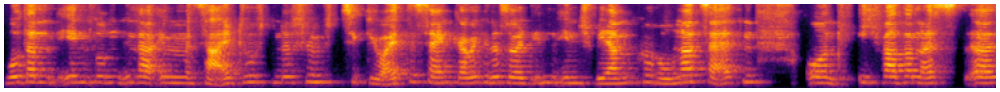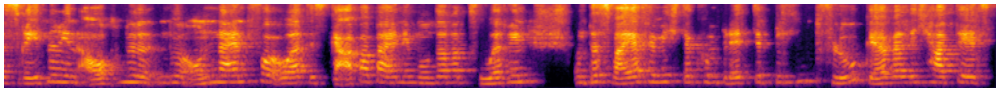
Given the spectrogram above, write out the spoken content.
wo dann irgendwo der, im Saal durften nur 50 Leute sein, glaube ich, oder so halt in, in schweren Corona-Zeiten. Und ich war dann als, als Rednerin auch nur, nur online vor Ort. Es gab aber eine Moderatorin und das war ja für mich der komplette Blindflug, ja, weil ich hatte jetzt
